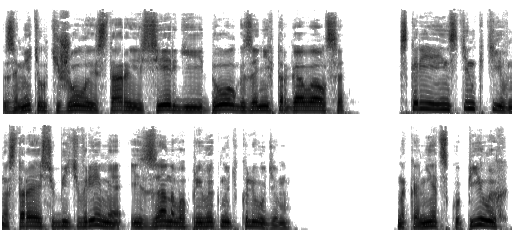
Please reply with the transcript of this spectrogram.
Заметил тяжелые старые серьги и долго за них торговался. Скорее инстинктивно, стараясь убить время и заново привыкнуть к людям наконец купил их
